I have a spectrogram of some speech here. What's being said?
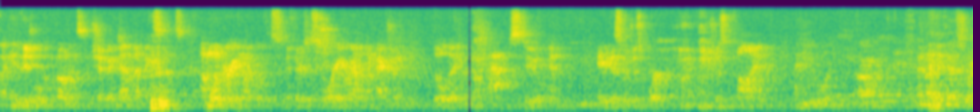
like individual components and shipping them, that makes Mhm. sense. I'm wondering, like, what this, if there's a story around, like, actually building apps too, and maybe this would just work just fine. I think it would. Um, and I think that's where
